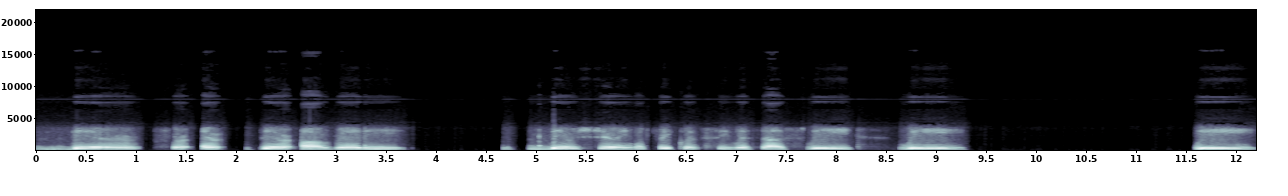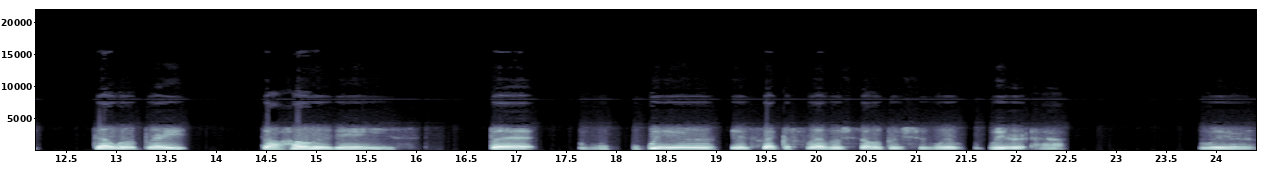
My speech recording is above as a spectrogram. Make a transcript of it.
they're for er, they're already they're sharing a frequency with us. We we we celebrate the holidays but where it's like a forever celebration where we're at, where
